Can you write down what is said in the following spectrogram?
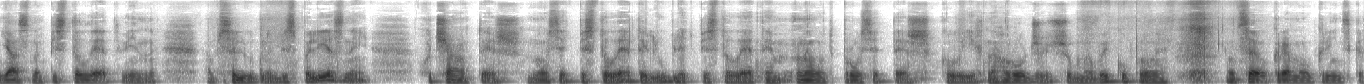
ясно, пістолет він абсолютно безполезний. Хоча теж носять пістолети, люблять пістолети. Ну, от Просять теж, коли їх нагороджують, щоб ми викупили. Оце окрема українська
